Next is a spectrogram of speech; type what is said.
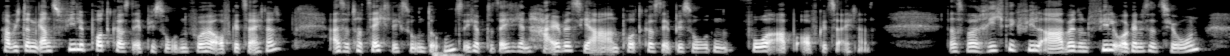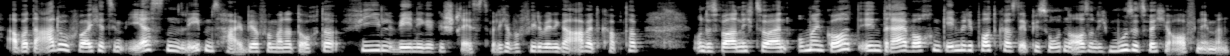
habe ich dann ganz viele Podcast-Episoden vorher aufgezeichnet. Also tatsächlich so unter uns. Ich habe tatsächlich ein halbes Jahr an Podcast-Episoden vorab aufgezeichnet. Das war richtig viel Arbeit und viel Organisation, aber dadurch war ich jetzt im ersten Lebenshalbjahr von meiner Tochter viel weniger gestresst, weil ich einfach viel weniger Arbeit gehabt habe. Und es war nicht so ein, oh mein Gott, in drei Wochen gehen mir die Podcast-Episoden aus und ich muss jetzt welche aufnehmen.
